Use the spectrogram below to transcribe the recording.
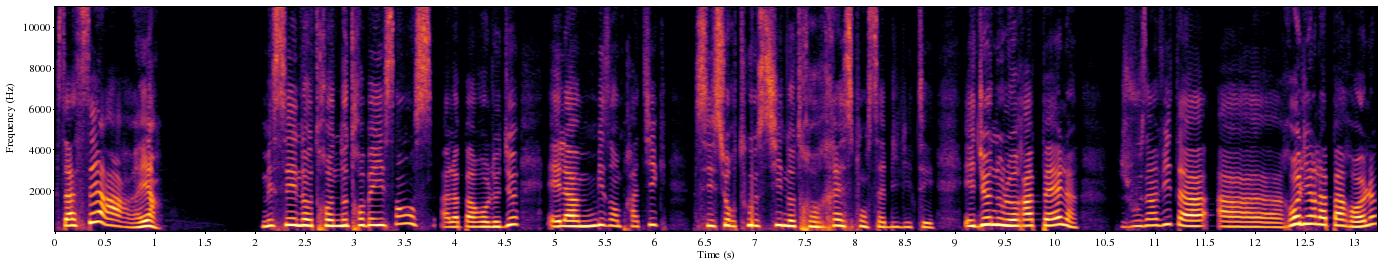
ça ne sert à rien. Mais c'est notre, notre obéissance à la parole de Dieu et la mise en pratique, c'est surtout aussi notre responsabilité. Et Dieu nous le rappelle. Je vous invite à, relire la parole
